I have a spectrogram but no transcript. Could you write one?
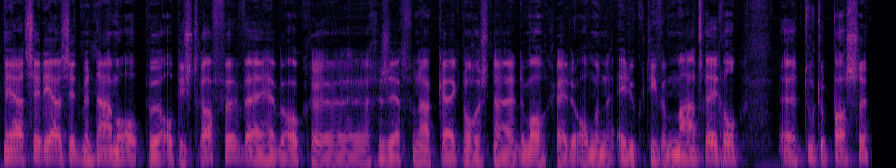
Ja, het CDA zit met name op, uh, op die straffen. Wij hebben ook uh, gezegd van nou kijk nog eens naar de mogelijkheden... om een educatieve maatregel uh, toe te passen.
